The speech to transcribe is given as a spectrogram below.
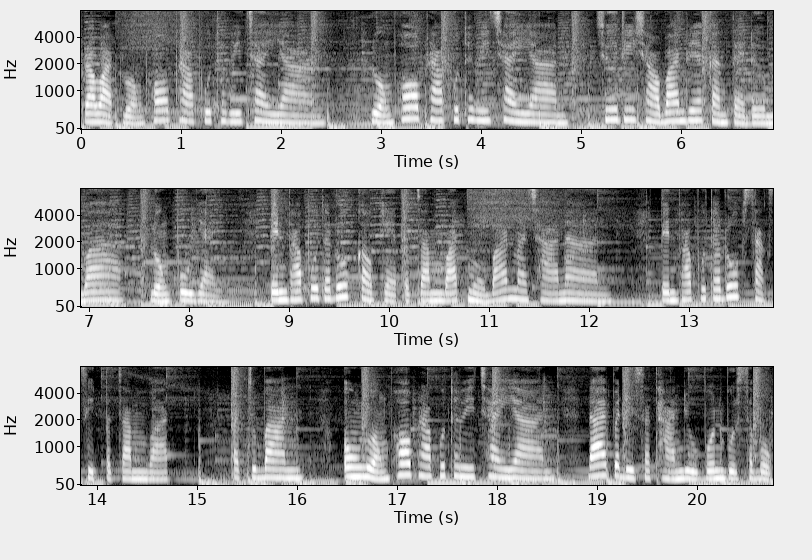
ประวัติหลวงพ่อพระพุทธวิชัยยาน หลวงพ่อพระพุทธวิชัยยาน ชื่อที่ชาวบ้านเรียกกันแต่เดิมว่า หลวงปู่ใหญ่ เป็นพระพุทธรูปเก่าแก่ประจำวัดหมู่บ้านมาช้านาน เป็นพระพุทธรูปศักดิ์สิทธิ์ประจำวัด ปัจจุบัน องค์หลวงพ่อพระพุทธวิชัยยาน ได้ประดิษฐานอยู่บนบุษบก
